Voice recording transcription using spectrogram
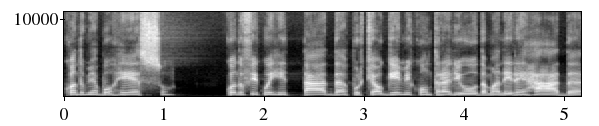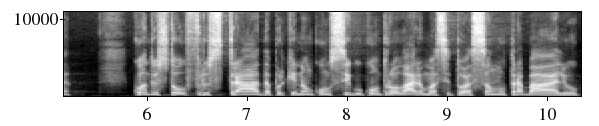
quando me aborreço, quando fico irritada porque alguém me contrariou da maneira errada, quando estou frustrada porque não consigo controlar uma situação no trabalho,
